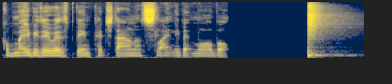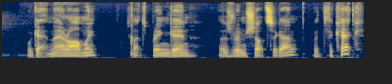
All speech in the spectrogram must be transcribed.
Could maybe do with being pitched down a slightly bit more, but we're getting there, aren't we? Let's bring in those rim shots again with the kick.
